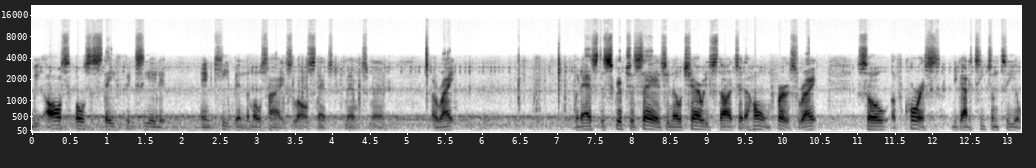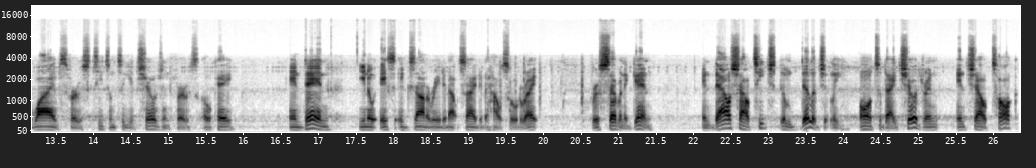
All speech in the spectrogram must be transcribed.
we all supposed to stay fixated and keeping the Most High's law, statutes, and commandments, man. All right. But as the scripture says, you know, charity starts at home first, right? So, of course, you got to teach them to your wives first, teach them to your children first, okay? And then, you know, it's exonerated outside of the household, right? Verse 7 again. And thou shalt teach them diligently unto thy children, and shalt talk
